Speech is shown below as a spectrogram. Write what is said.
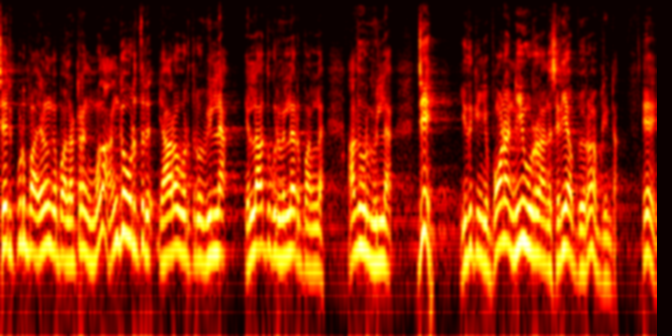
சரி கொடுப்பா எழுங்கப்பா லெட்டருங்கும் போது அங்கே ஒருத்தர் யாரோ ஒருத்தர் வில்லன். எல்லாத்துக்கும் ஒரு வில்லன் இருப்பான்ல. அது ஒரு வில்லன். ஜி இதுக்கு இங்கே போனால் நீ விட்றாங்க. சரியாக போயிடும் அப்படின்ட்டான். ஏய்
